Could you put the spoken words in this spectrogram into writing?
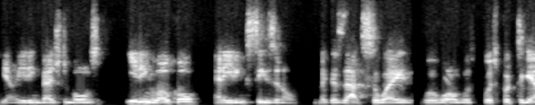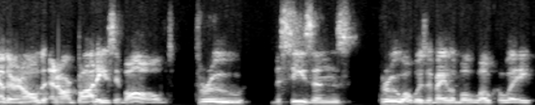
you know, eating vegetables, eating local, and eating seasonal, because that's the way the world was, was put together, and all the, and our bodies evolved through the seasons, through what was available locally,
